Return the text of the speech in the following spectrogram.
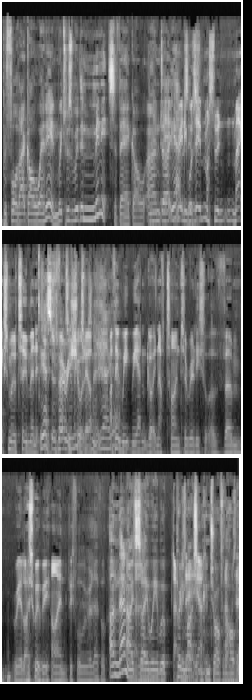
before that goal went in, which was within minutes of their goal. And uh, it yeah, really was, It must have been maximum of two minutes. Yes, it was about very two minutes, wasn't it? Yeah, I yeah. think we, we hadn't got enough time to really sort of um, realise we were behind before we were level. And then I'd say we were pretty was it, much in control for the whole was it,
